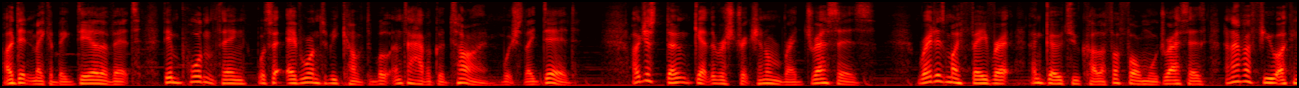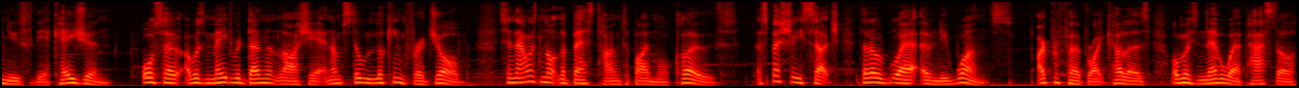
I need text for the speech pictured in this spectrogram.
I didn't make a big deal of it. The important thing was for everyone to be comfortable and to have a good time, which they did. I just don't get the restriction on red dresses. Red is my favourite and go to colour for formal dresses, and I have a few I can use for the occasion. Also, I was made redundant last year and I'm still looking for a job, so now is not the best time to buy more clothes, especially such that I would wear only once. I prefer bright colours, almost never wear pastel,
